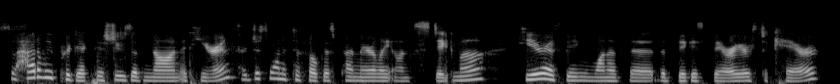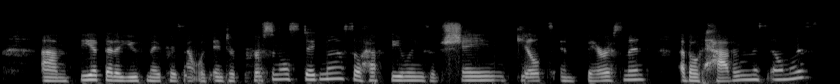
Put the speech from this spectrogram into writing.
So, how do we predict issues of non adherence? I just wanted to focus primarily on stigma here as being one of the, the biggest barriers to care. Um, be it that a youth may present with interpersonal stigma, so have feelings of shame, guilt, embarrassment about having this illness,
